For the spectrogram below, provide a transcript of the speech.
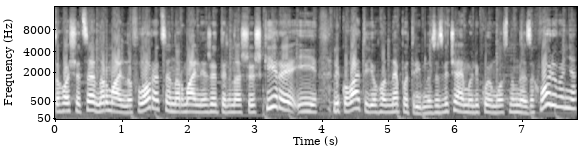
того, що це нормальна флора, це нормальний житель нашої шкіри, і лікувати його не потрібно. Зазвичай ми лікуємо основне захворювання,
